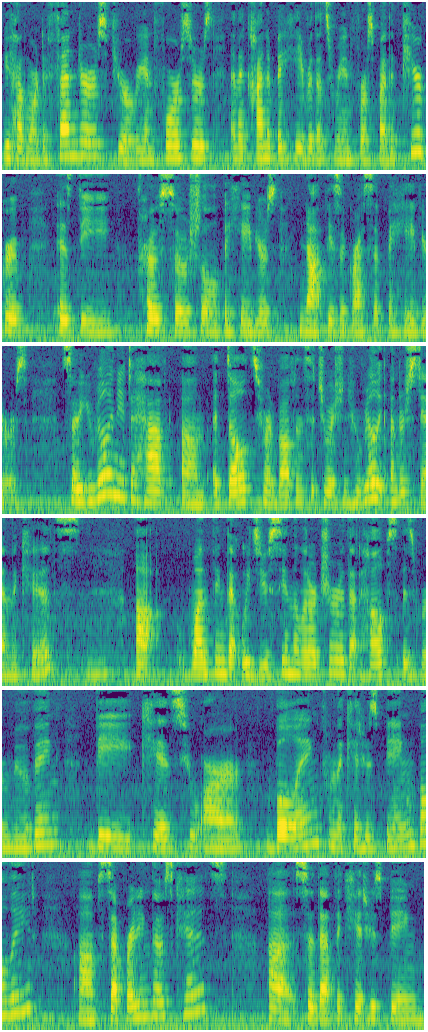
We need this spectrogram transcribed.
you have more defenders, fewer reinforcers, and the kind of behavior that's reinforced by the peer group is the pro-social behaviors, not these aggressive behaviors. So you really need to have um, adults who are involved in the situation who really understand the kids. Mm-hmm. Uh, one thing that we do see in the literature that helps is removing the kids who are bullying from the kid who's being bullied, um, separating those kids. Uh, so that the kid who's being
